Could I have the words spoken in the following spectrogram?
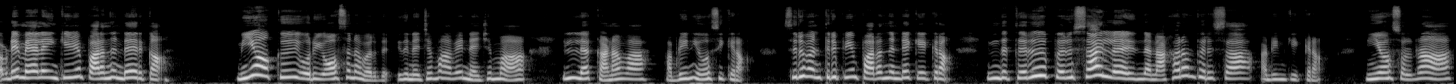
அப்படியே மேலேயும் கீழே பறந்துட்டே இருக்கான். மியோவுக்கு ஒரு யோசனை வருது. இது நிஜமாவே நிஜமா? இல்லை கனவா? அப்படின்னு யோசிக்கிறான். சிறுவன் திருப்பியும் பறந்துட்டே கேட்குறான் இந்த தெரு பெருசா இல்லை இந்த நகரம் பெருசா? அப்படின்னு கேட்குறான் மியோ சொல்கிறான்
